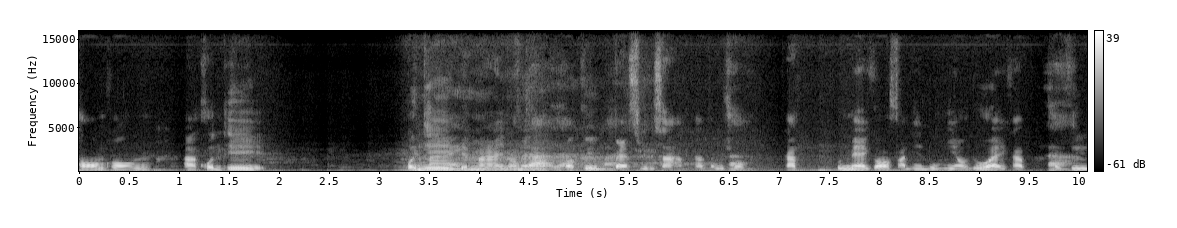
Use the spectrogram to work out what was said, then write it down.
ท้องของอ่าคนที่ คนที่เป็นไม้เนาะแม่เนาะจ้ะก็คือเป็นไม้แปดศูนย์สามครับท่านผู้ชมครับ คุณแม่ก็ฝันเห็นลุงเหี่ยวด้วยครับค่ะก็คือ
